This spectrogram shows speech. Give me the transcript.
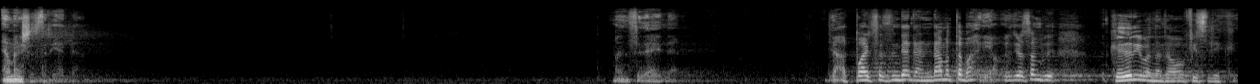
ഞാൻ മനുഷ്യ സ്ത്രീ അല്ല മനസ്സിലായില്ല. ജാക്ക് പാഴ്സസിന്റെ രണ്ടാമത്തെ ഭാര്യ. ഒരു ദിവസം കയറി വന്നത് ഓഫീസിലേക്ക്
